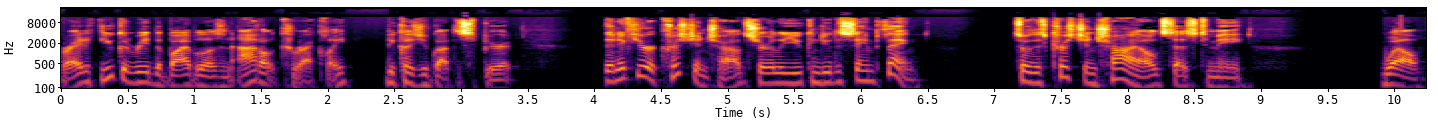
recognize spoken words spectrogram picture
right? If you can read the Bible as an adult correctly because you've got the Spirit, then if you're a Christian child, surely you can do the same thing. So this Christian child says to me, "Well."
